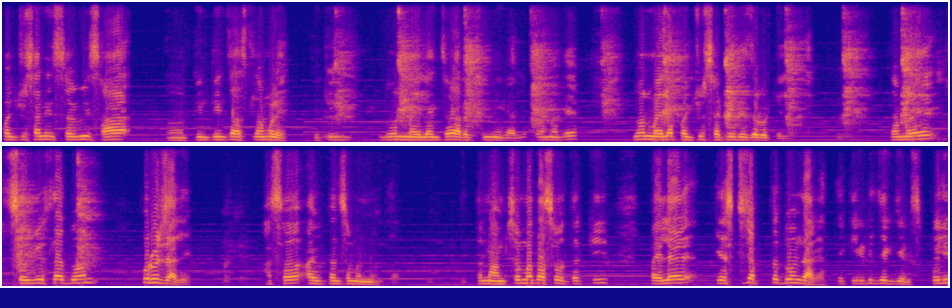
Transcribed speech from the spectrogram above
पंचवीस आणि सव्वीस हा तीन तीनचा असल्यामुळे तेथील दोन महिलांचं आरक्षण निघालं. त्यामध्ये दोन महिला पंचवीससाठी रिझर्व केले त्यामुळे सव्वीसला दोन पुरुष झाले असं आयुक्तांचं म्हणणं होतं. पण आमचं मत असं होतं की पहिल्या एस टीच्या फक्त दोन जागा एक लेडीज एक जेंट्स. पहिली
